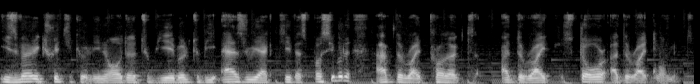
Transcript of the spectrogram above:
is very critical in order to be able to be as reactive as possible, have the right product at the right store at the right moment.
